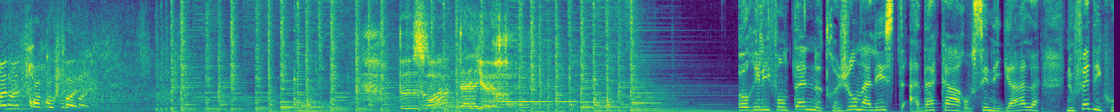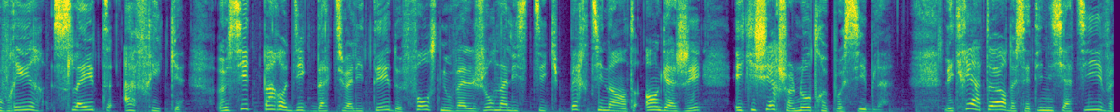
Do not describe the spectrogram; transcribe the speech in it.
Francophone. Besoin d'ailleurs. Aurélie Fontaine, notre journaliste à Dakar au Sénégal, nous fait découvrir Slate Afrique, un site parodique d'actualité de fausses nouvelles journalistiques pertinentes, engagées et qui cherche un autre possible. Les créateurs de cette initiative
